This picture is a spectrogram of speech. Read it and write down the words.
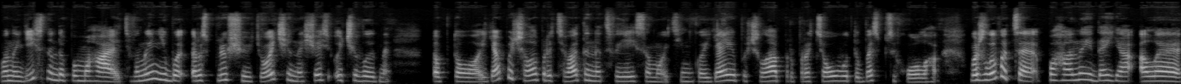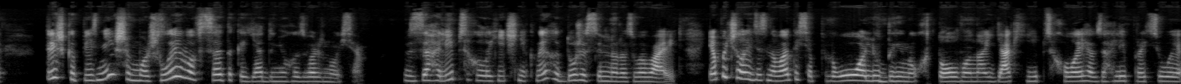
вони дійсно допомагають. Вони ніби розплющують очі на щось очевидне. Тобто я почала працювати над своєю самооцінкою, я її почала пропрацьовувати без психолога. Можливо, це погана ідея, але трішки пізніше, можливо, все-таки я до нього звернуся. Взагалі, психологічні книги дуже сильно розвивають. Я почала дізнаватися про людину, хто вона, як її психологія взагалі працює.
